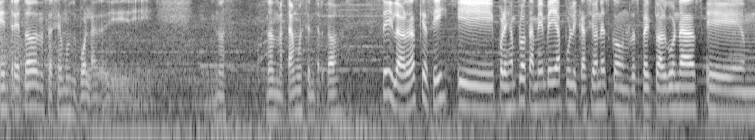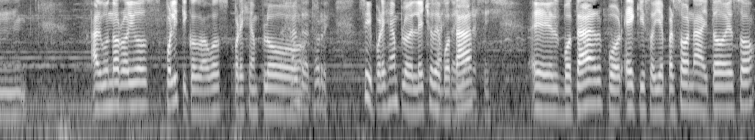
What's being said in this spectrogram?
entre todos nos hacemos bolas y nos, nos matamos entre todos. Sí, la verdad es que sí. Y por ejemplo, también veía publicaciones con respecto a algunas. eh, algunos rollos políticos, vos. Por ejemplo. Torre. Sí, por ejemplo, el hecho de votar. El votar por X o Y persona y todo eso.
